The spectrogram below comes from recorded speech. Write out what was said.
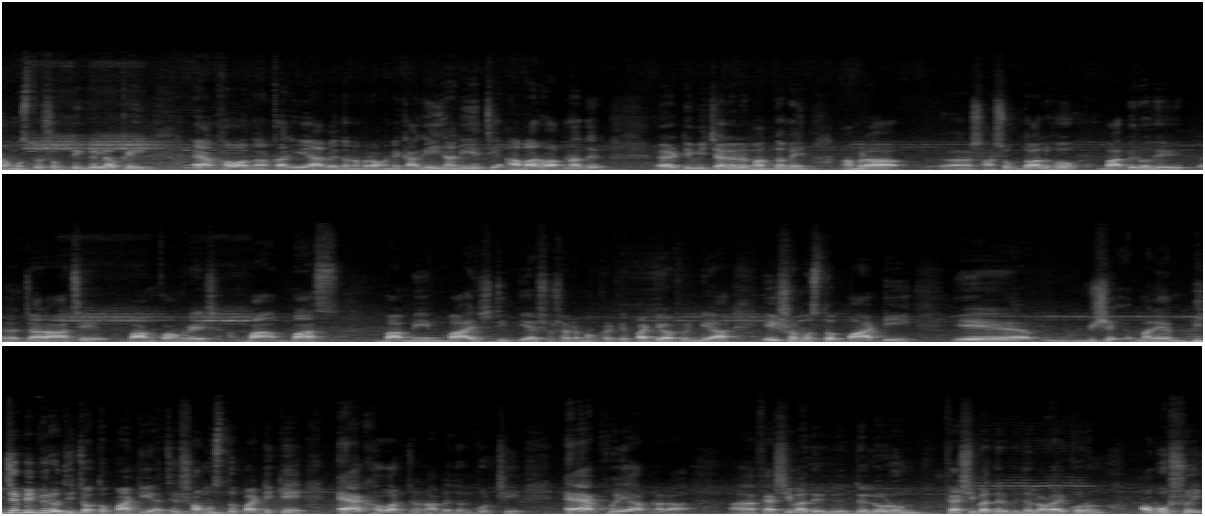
সমস্ত শক্তিগুলোকেই এক হওয়া দরকার। এই আবেদন আমরা অনেক আগেই জানিয়েছি। আবারও আপনাদের টিভি চ্যানেলের মাধ্যমে আমরা শাসক দল হোক বা বিরোধী যারা আছে বাম কংগ্রেস বা বাস বা মেম বা SDPI social democratic party of India এই সমস্ত পার্টি এ, বিশে- মানে বিজেপি বিরোধী যত পার্টি আছে সমস্ত পার্টিকে এক হওয়ার জন্য আবেদন করছি। এক হয়ে আপনারা ফ্যাসিবাদের বিরুদ্ধে লড়ুন ফ্যাসিবাদের বিরুদ্ধে লড়াই করুন। অবশ্যই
